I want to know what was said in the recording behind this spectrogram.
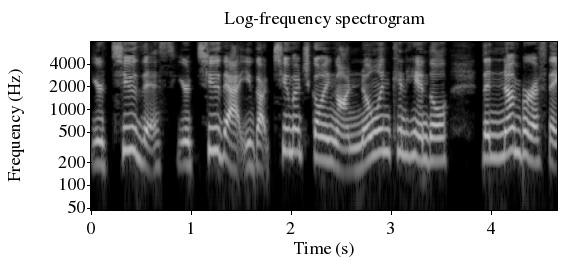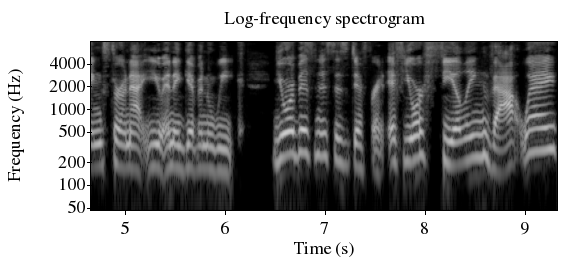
You're too this. You're too that. You've got too much going on. No one can handle the number of things thrown at you in a given week. Your business is different. If you're feeling that way,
